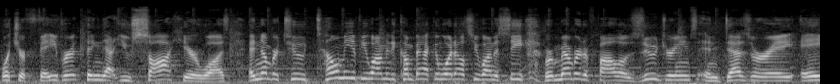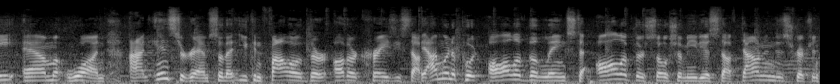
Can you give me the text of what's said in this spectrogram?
what your favorite thing that you saw here was. And number two, tell me if you want me to come back and what else you want to see. Remember to follow Zoo Dreams and Desiree AM1 on Instagram so that you can follow their other crazy stuff. I'm going to put all of the links to all of their social media stuff down in the description.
